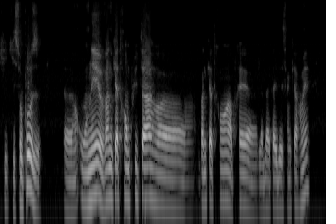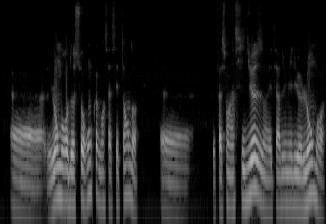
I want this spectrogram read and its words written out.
qui, qui s'opposent. On est 24 ans plus tard, euh, 24 ans après la bataille des cinq armées, l'ombre de Sauron commence à s'étendre euh, de façon insidieuse dans les terres du milieu. L'ombre,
